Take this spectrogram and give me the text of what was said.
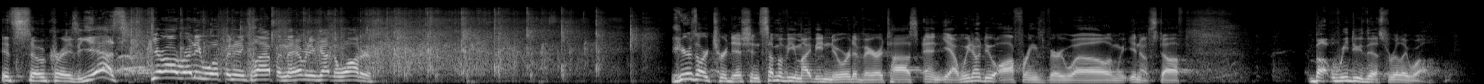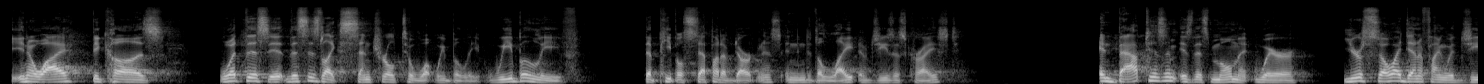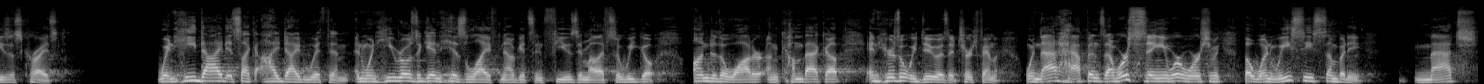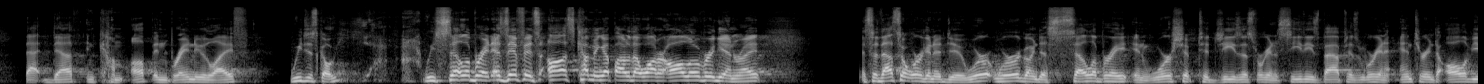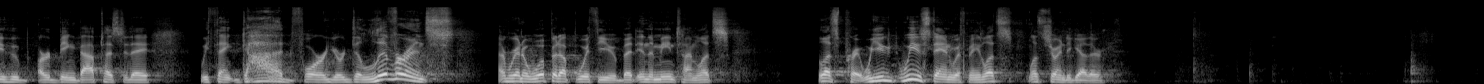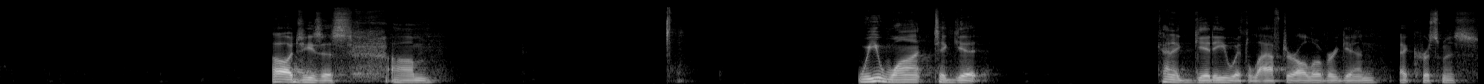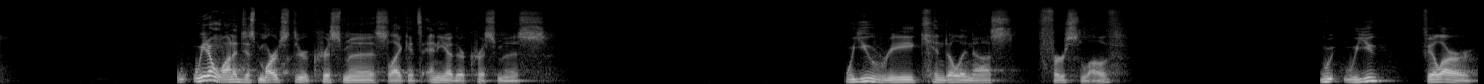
it's so crazy. Yes, you're already whooping and clapping. They haven't even gotten the water. Here's our tradition. Some of you might be newer to Veritas, and yeah, we don't do offerings very well and we, you know, stuff. But we do this really well. You know why? Because what this is, this is like central to what we believe. We believe that people step out of darkness and into the light of Jesus Christ. And baptism is this moment where you're so identifying with Jesus Christ. When he died, it's like I died with him. And when he rose again, his life now gets infused in my life. So we go under the water and come back up. And here's what we do as a church family. When that happens, and we're singing, we're worshiping, but when we see somebody match that death and come up in brand new life, we just go, yeah. We celebrate as if it's us coming up out of that water all over again, right? And so that's what we're going to do. We're, we're going to celebrate and worship to Jesus. We're going to see these baptisms. We're going to enter into all of you who are being baptized today. We thank God for your deliverance, and we're going to whoop it up with you. But in the meantime, let's, let's pray. Will you, will you stand with me? Let's, let's join together. Oh, Jesus. Um, we want to get kind of giddy with laughter all over again at Christmas. We don't want to just march through Christmas like it's any other Christmas. Will you rekindle in us first love? Will you fill our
